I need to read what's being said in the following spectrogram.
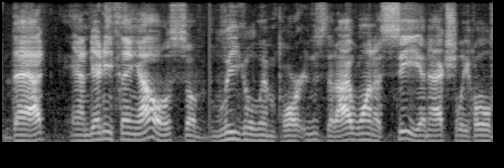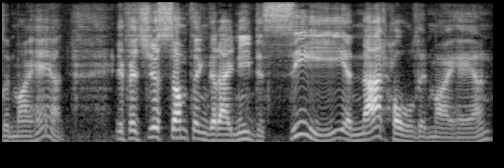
that and anything else of legal importance that I want to see and actually hold in my hand. If it's just something that I need to see and not hold in my hand,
